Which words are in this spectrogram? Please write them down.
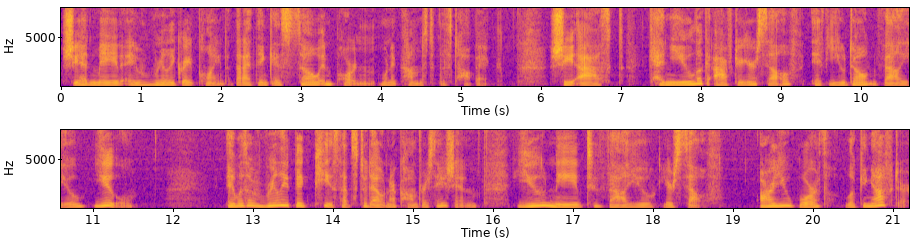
she had made a really great point that I think is so important when it comes to this topic. She asked, Can you look after yourself if you don't value you? It was a really big piece that stood out in our conversation. You need to value yourself. Are you worth looking after?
